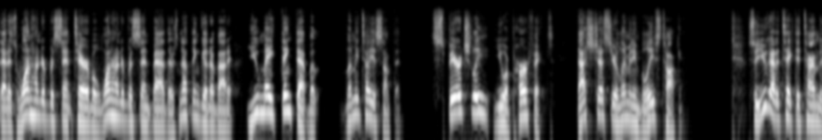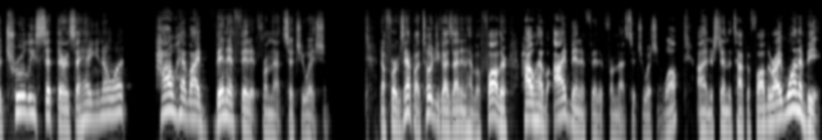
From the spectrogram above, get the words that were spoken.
that it's 100% terrible, 100% bad. There's nothing good about it. You may think that, but let me tell you something. Spiritually, you are perfect. That's just your limiting beliefs talking. So you got to take the time to truly sit there and say, hey, you know what? How have I benefited from that situation? Now, for example, I told you guys I didn't have a father. How have I benefited from that situation? Well, I understand the type of father I want to be.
